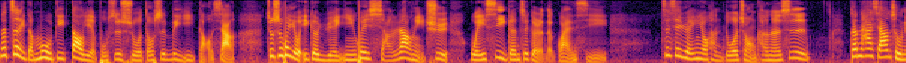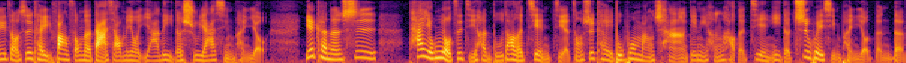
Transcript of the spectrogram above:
那这里的目的，倒也不是说都是利益导向，就是会有一个原因，会想让你去维系跟这个人的关系。这些原因有很多种，可能是跟他相处，你总是可以放松的大笑，没有压力的舒压型朋友；也可能是他拥有自己很独到的见解，总是可以突破盲肠，给你很好的建议的智慧型朋友等等。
